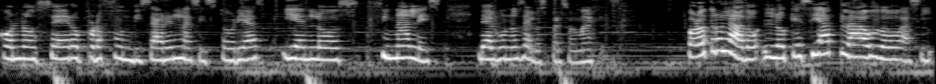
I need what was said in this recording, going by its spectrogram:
conocer o profundizar en las historias y en los finales de algunos de los personajes. Por otro lado, lo que sí aplaudo, así,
